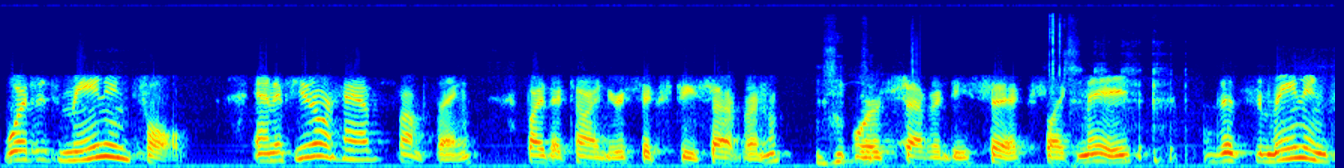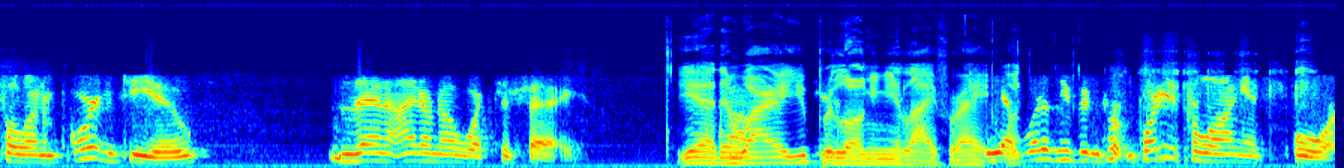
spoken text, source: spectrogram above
what is meaningful. And if you don't have something by the time you're 67 or 76, like me, that's meaningful and important to you, then I don't know what to say. yeah. Then why are you prolonging your life, right? Yeah, What- what have you been? What are you prolonging it for?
